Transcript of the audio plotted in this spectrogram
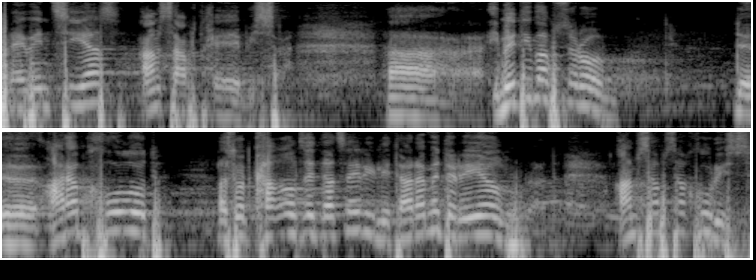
პრევენციას ამ საფრთხეებისა. აა იმედი მაქვს, რომ არა მხოლოდ ასე ვთქვათ, ქაღალდზე დაწერილით, არამედ რეალურად ამ სამსახურის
